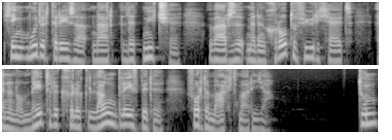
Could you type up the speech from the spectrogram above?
ging moeder Teresa naar Letnice, waar ze met een grote vurigheid en een onmetelijk geluk lang bleef bidden voor de maagd Maria. Toen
